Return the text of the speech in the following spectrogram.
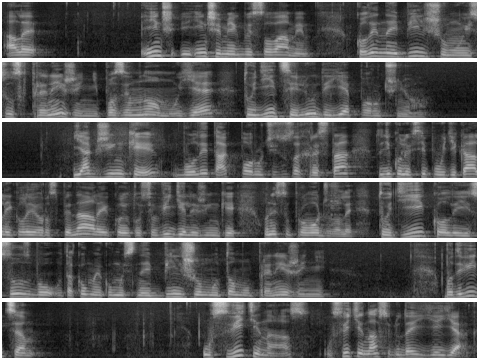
Але інш, іншими якби, словами, коли найбільшому Ісус в приниженні по земному є, тоді ці люди є поруч нього. Як жінки були так поруч Ісуса Христа, тоді, коли всі повтікали, коли його розпинали, коли то все відділи жінки, вони супроводжували. Тоді, коли Ісус був у такому якомусь найбільшому тому приниженні. Бо дивіться, у світі нас, у світі нас людей є як?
